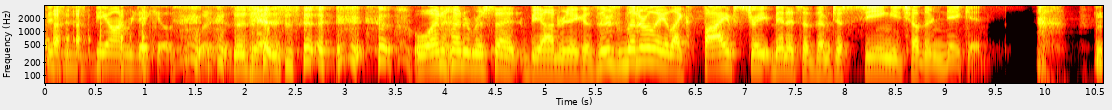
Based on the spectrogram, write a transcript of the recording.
This is beyond ridiculous. Is what it is. This is 100% beyond ridiculous. There's literally like five straight minutes of them just seeing each other naked. and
